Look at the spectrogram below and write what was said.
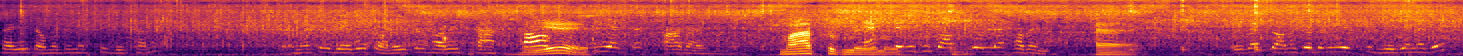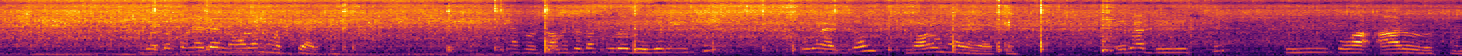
সাইজের টমেটো নিচ্ছি দুখানা। টমেটো দেবো তবেই তো হবে স্বাদ। সব। মিলিয়ে একটা স্বাদ আসবে। মারাত্মক লেগে একটা কিছু কম করলে হবে না। হ্যাঁ। এবার টমেটোটা দিয়ে একটু ভেজে নেবে। যতক্ষণ এটা নরম হচ্ছে আর কি। দেখো টমেটোটা পুরো ভেজে নিয়েছি। পুরো একদম নরম হয়ে গেছে। এবার দিয়ে দিচ্ছি তিন কোয়া আরও রসুন।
